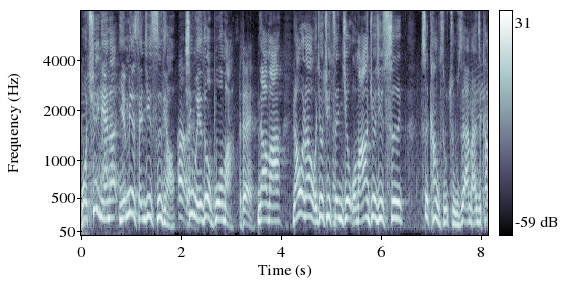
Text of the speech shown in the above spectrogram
我去年呢，颜面神经失调，新闻都有播嘛，对，你知道吗？然后呢，我就去针灸，我马上就去吃，是抗组组织癌吗？还是抗？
